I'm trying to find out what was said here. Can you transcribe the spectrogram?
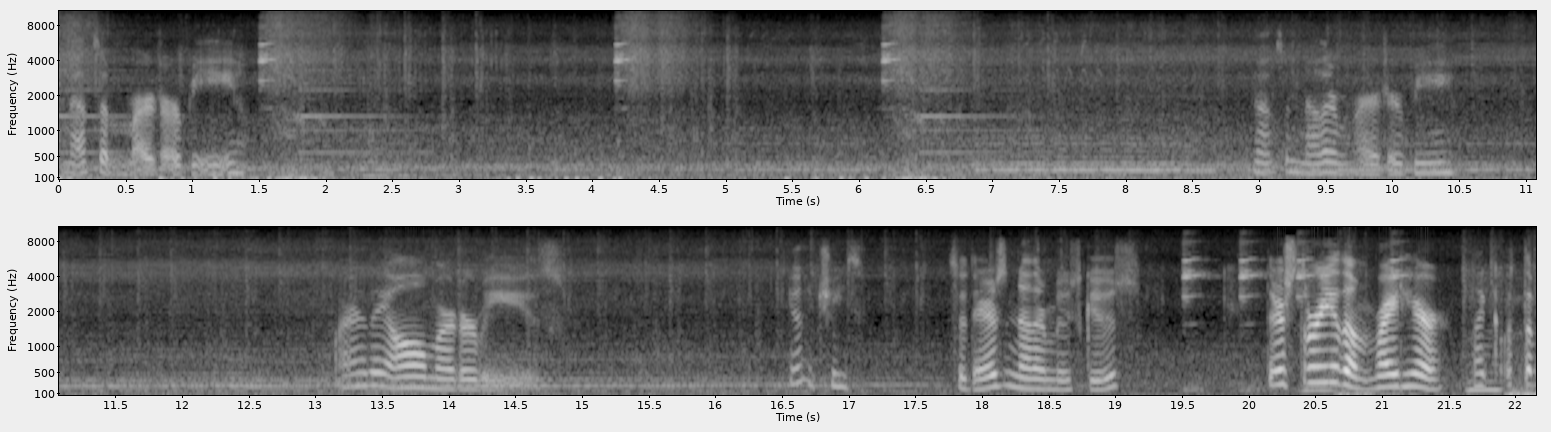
And that's a murder bee. That's another murder bee. Why are they all murder bees? Ew, cheese. So there's another moose goose. There's three of them right here. Like, what the?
